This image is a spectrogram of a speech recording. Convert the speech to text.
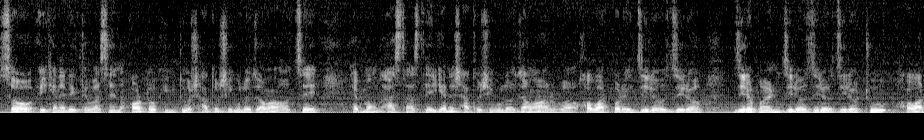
সো এখানে দেখতে পাচ্ছেন অটো কিন্তু সাতোশিগুলো জমা হচ্ছে এবং আস্তে আস্তে এখানে সাতোশিগুলো জমা হওয়ার- পরে zero zero zero point zero zero zero two হওয়ার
